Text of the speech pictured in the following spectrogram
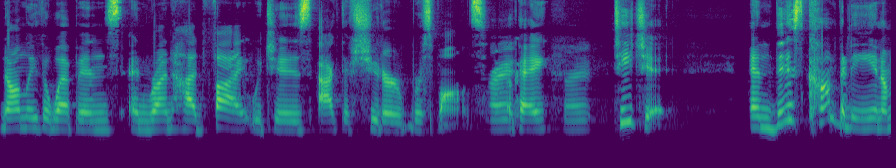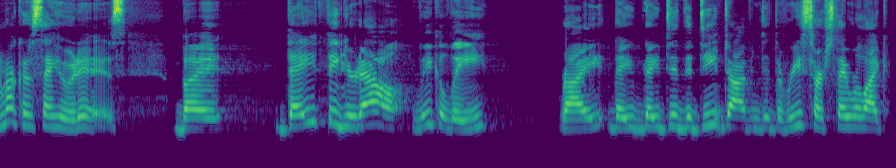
non lethal weapons, and run, hide, fight, which is active shooter response. Right, Okay? right. Teach it. And this company, and I'm not going to say who it is, but they figured out legally, right? They, they did the deep dive and did the research. They were like,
